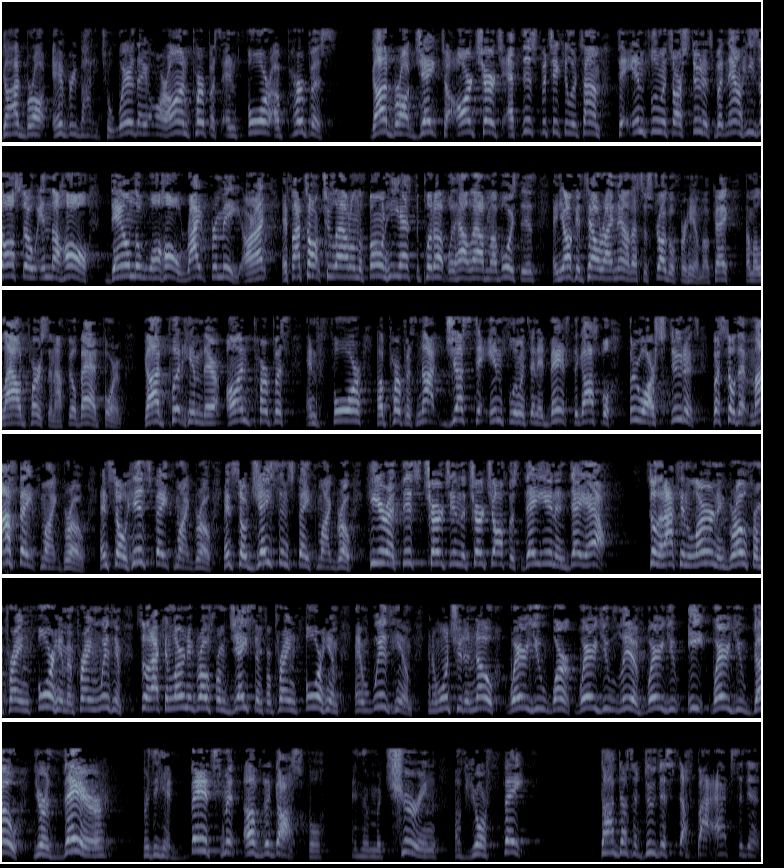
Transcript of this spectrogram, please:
God brought everybody to where they are on purpose and for a purpose. God brought Jake to our church at this particular time to influence our students, but now he's also in the hall, down the hall, right from me, alright? If I talk too loud on the phone, he has to put up with how loud my voice is, and y'all can tell right now that's a struggle for him, okay? I'm a loud person. I feel bad for him. God put him there on purpose and for a purpose, not just to influence and advance the gospel through our students, but so that my faith might grow, and so his faith might grow, and so Jason's faith might grow here at this church in the church office day in and day out. So that I can learn and grow from praying for him and praying with him. So that I can learn and grow from Jason for praying for him and with him. And I want you to know where you work, where you live, where you eat, where you go. You're there for the advancement of the gospel and the maturing of your faith. God doesn't do this stuff by accident.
